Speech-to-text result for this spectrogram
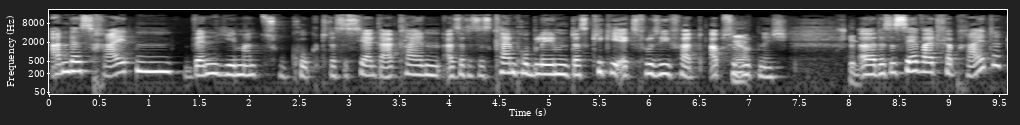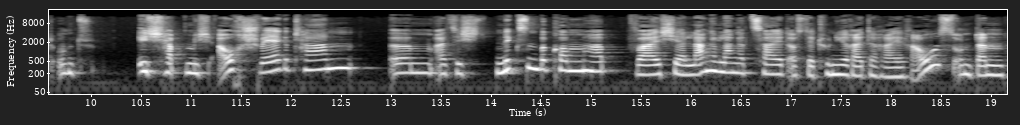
anders reiten, wenn jemand zuguckt. Das ist ja gar kein, also das ist kein Problem, das Kiki exklusiv hat, absolut Ja. nicht. Stimmt. Äh, das ist sehr weit verbreitet und ich habe mich auch schwer getan, ähm, als ich Nixon bekommen habe, war ich ja lange, lange Zeit aus der Turnierreiterei raus und dann,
